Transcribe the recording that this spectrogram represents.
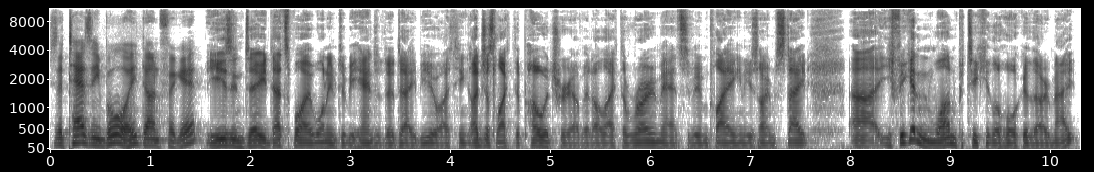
He's a Tassie boy, don't forget. He is indeed. That's why I want him to be handed a debut. I think I just like the poetry of it. I like the romance of him playing in his home state. Uh, you're forgetting one particular hawker, though, mate,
